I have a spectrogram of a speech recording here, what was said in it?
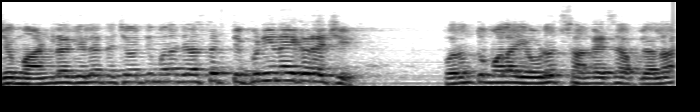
जे मांडलं गेलं त्याच्यावरती मला जास्त टिप्पणी नाही करायची. परंतु मला एवढंच सांगायचं आपल्याला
